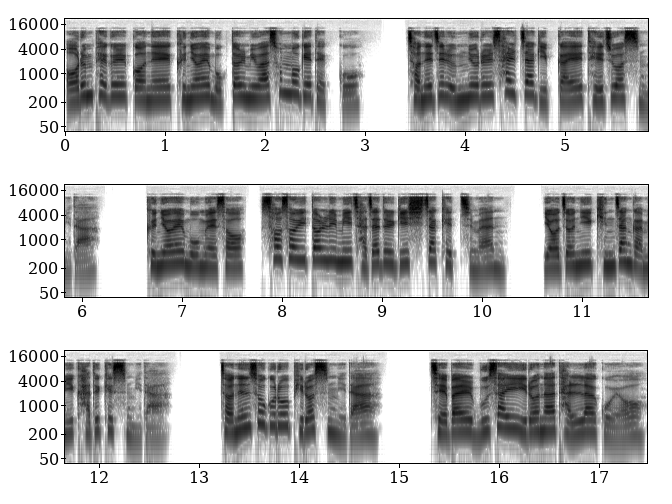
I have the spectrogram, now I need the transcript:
얼음팩을 꺼내 그녀의 목덜미와 손목에 댔고 전해질 음료를 살짝 입가에 대주었습니다. 그녀의 몸에서 서서히 떨림이 잦아들기 시작했지만 여전히 긴장감이 가득했습니다. 저는 속으로 빌었습니다. 제발 무사히 일어나 달라고요.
